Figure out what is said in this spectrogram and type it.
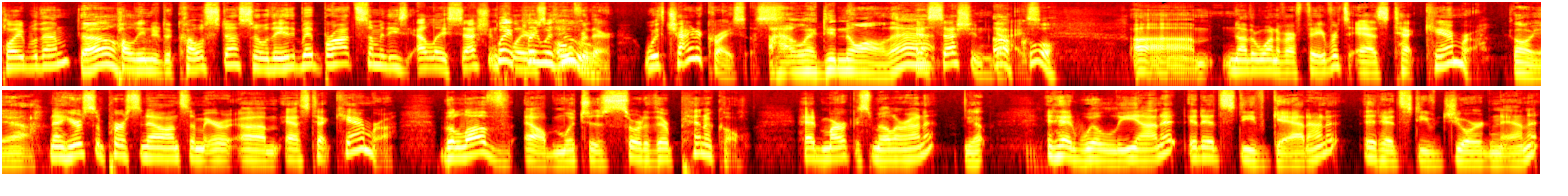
played with them. Oh. Paulinho da Costa. So they, they brought some of these LA session Wait, players with over who? there with China Crisis. oh, I didn't know all that. As session Oh, guys. cool. Um, another one of our favorites, Aztec Camera. Oh yeah. Now, here's some personnel on some um, Aztec Camera. The Love album, which is sort of their pinnacle, had Marcus Miller on it. Yep. It had Will Lee on it. It had Steve Gadd on it. It had Steve Jordan on it.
